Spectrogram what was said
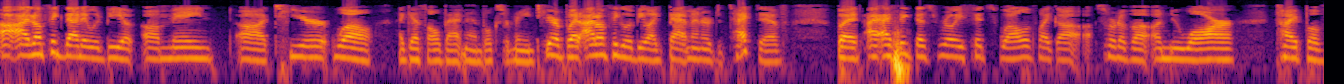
I, I don't think that it would be a, a main uh, tier. Well, I guess all Batman books are main tier, but I don't think it would be like Batman or Detective. But I, I think this really fits well with like a sort of a, a noir type of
